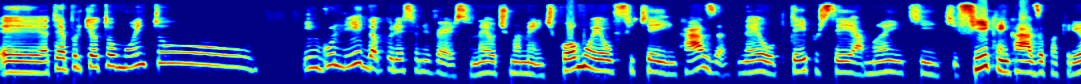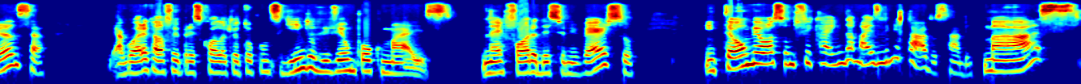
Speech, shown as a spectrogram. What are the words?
é, até porque eu estou muito engolida por esse universo, né, ultimamente. Como eu fiquei em casa, né, eu optei por ser a mãe que, que fica em casa com a criança, agora que ela foi para a escola, que eu estou conseguindo viver um pouco mais, né, fora desse universo, então meu assunto fica ainda mais limitado, sabe? Mas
